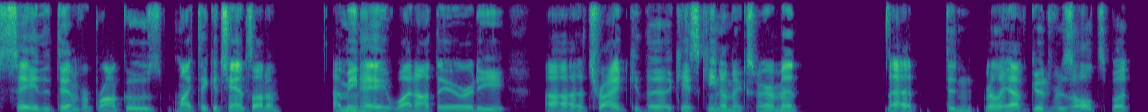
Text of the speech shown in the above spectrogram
say the Denver Broncos might take a chance on him. I mean, hey, why not? They already uh, tried the Case Keenum experiment. That didn't really have good results, but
